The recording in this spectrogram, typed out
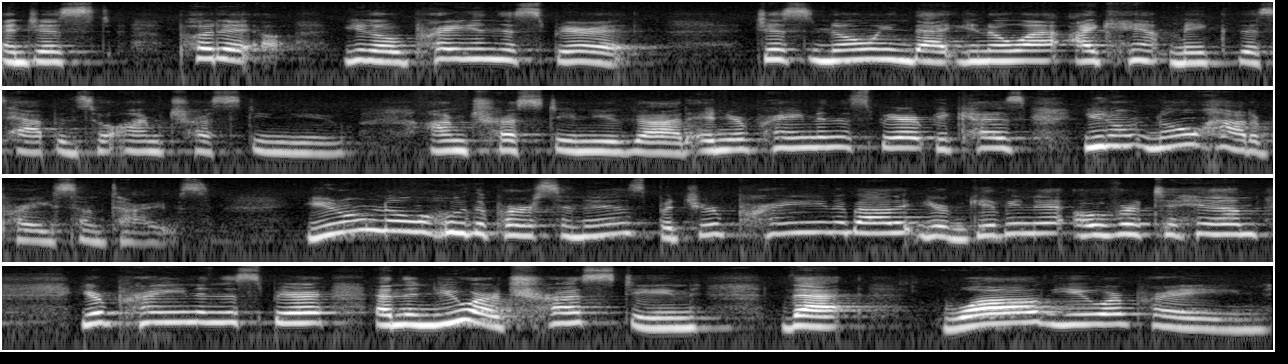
and just put it, you know, pray in the Spirit. Just knowing that, you know what, I can't make this happen, so I'm trusting you. I'm trusting you, God. And you're praying in the Spirit because you don't know how to pray sometimes. You don't know who the person is, but you're praying about it. You're giving it over to Him. You're praying in the Spirit. And then you are trusting that while you are praying,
